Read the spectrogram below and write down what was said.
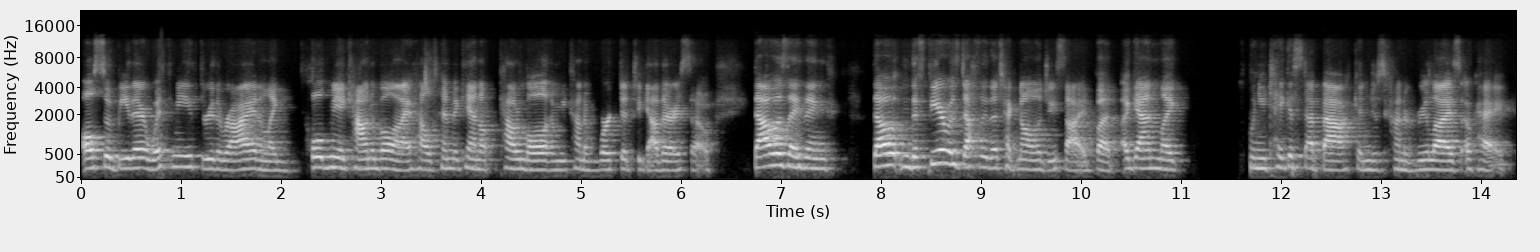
also be there with me through the ride and like hold me accountable. And I held him accountable and we kind of worked it together. So that was, I think, that the fear was definitely the technology side. But again, like when you take a step back and just kind of realize, okay,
